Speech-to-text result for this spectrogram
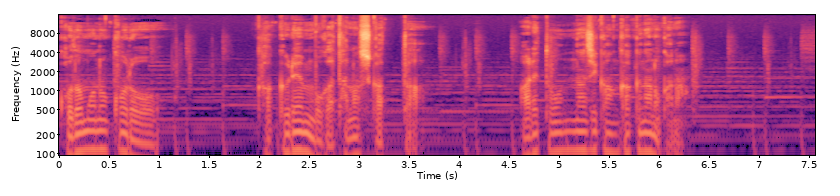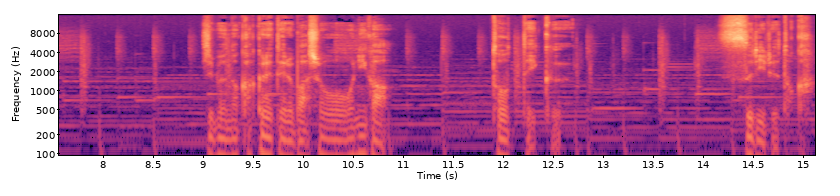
子供の頃、かくれんぼが楽しかった。あれと同じ感覚なのかな？自分の隠れてる場所を鬼が通っていくスリルとか、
